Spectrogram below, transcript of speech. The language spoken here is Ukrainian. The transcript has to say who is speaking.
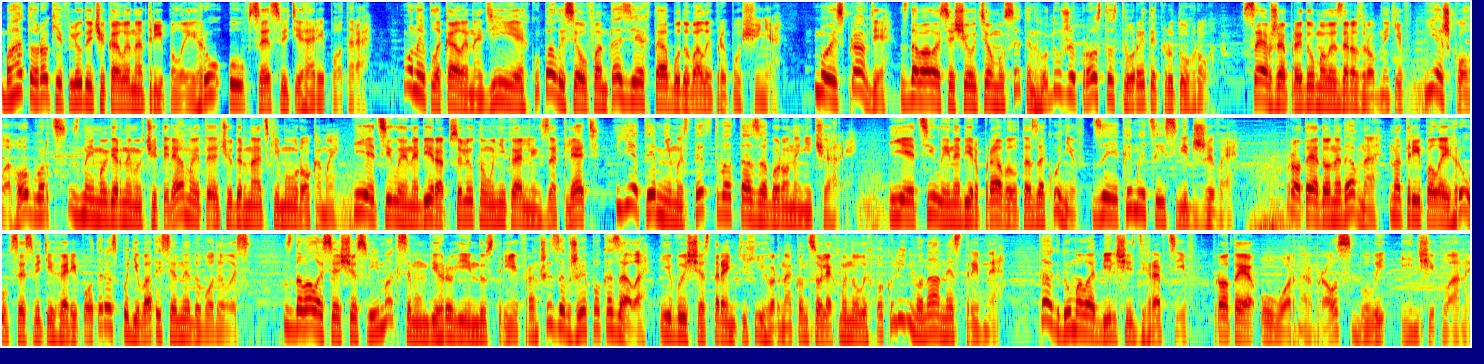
Speaker 1: Багато років люди чекали на тріполе гру у всесвіті Гаррі Поттера. Вони плекали надії, купалися у фантазіях та будували припущення. Бо і справді здавалося, що у цьому сеттингу дуже просто створити круту гру. Все вже придумали за розробників. Є школа Гогвартс з неймовірними вчителями та чудернацькими уроками. Є цілий набір абсолютно унікальних заклять, є темні мистецтва та заборонені чари. Є цілий набір правил та законів, за якими цей світ живе. Проте донедавна на AAA гру у всесвіті Гаррі Поттера сподіватися не доводилось. Здавалося, що свій максимум в ігровій індустрії франшиза вже показала, і вище стареньких ігор на консолях минулих поколінь вона не стрибне. Так думала більшість гравців. Проте у Warner Bros. були інші плани.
